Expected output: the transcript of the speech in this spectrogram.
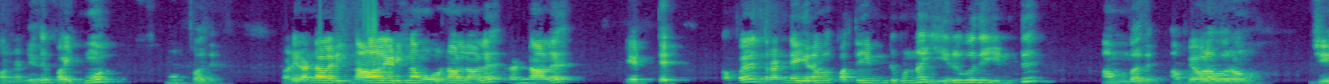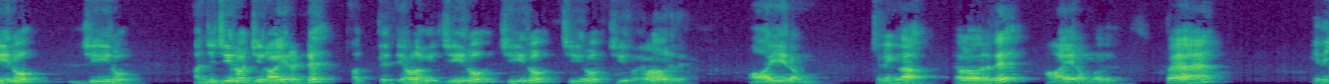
பன்னெண்டு. இது பைக் மூணு முப்பது. அப்படி ரெண்டாள் அடி நாலாள் அடிக்கலாம். ஒரு நாள் நாலு ரெண்டு நாலு எட்டு. அப்போ இந்த ரெண்டு இருபது பத்து இன்ட்டு பண்ணால் இருபது இன்ட்டு ஐம்பது. அப்போ எவ்வளோ வரும்? Zero zero. அஞ்சு ஜீரோ ஜீரோ. ஐ ரெண்டு பத்து. எவ்வளவு? Zero zero zero zero. எவ்வளோ வருது? ஆயிரம். சரிங்களா? எவ்வளோ வருது? ஆயிரம் வருது. இப்போ இதை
